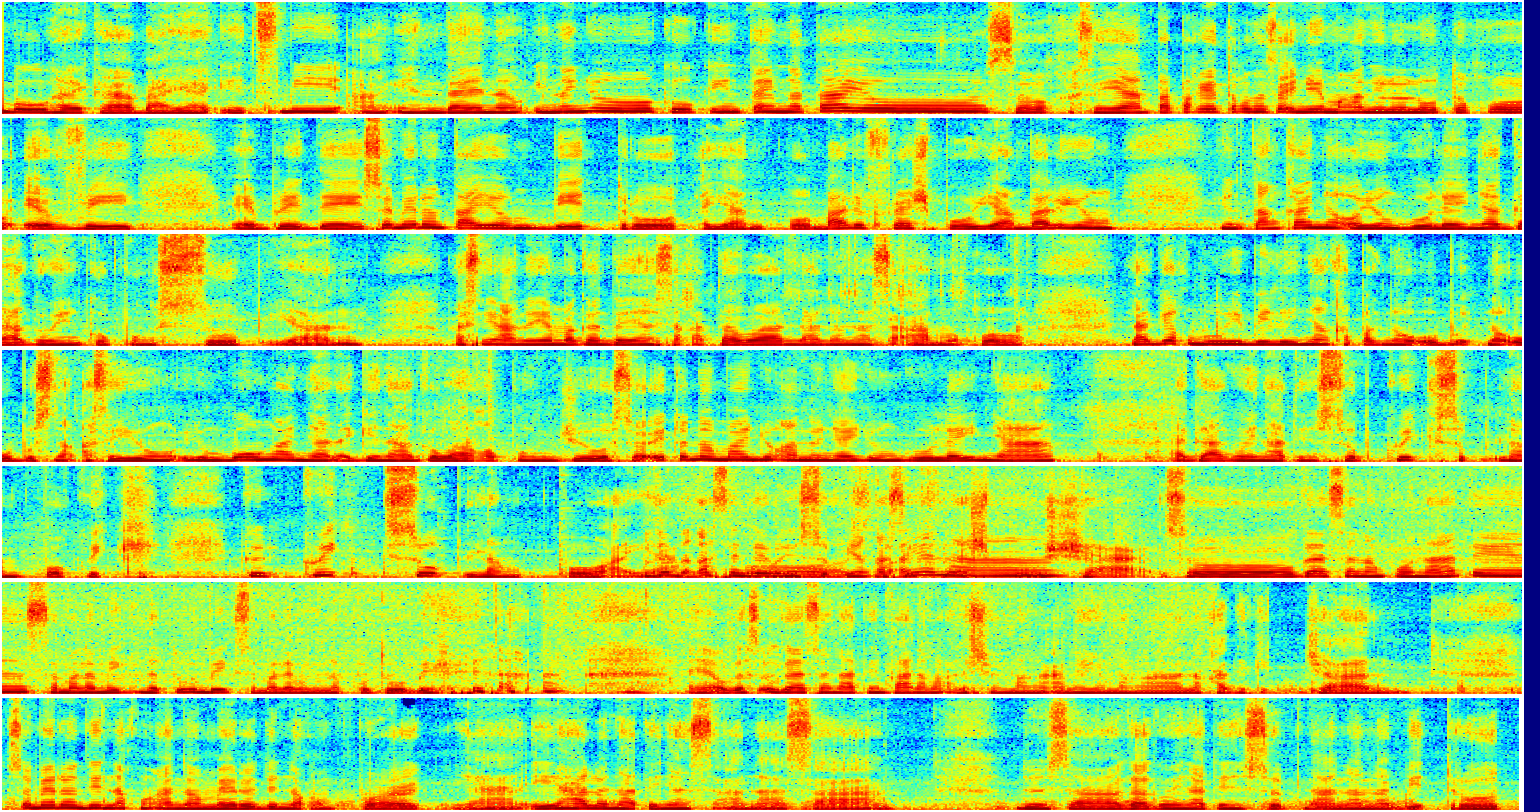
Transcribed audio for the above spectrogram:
Buhay ka baya, it's me, ang inday ng ina nyo, cooking time na tayo. So, kasi yan, papakita ko na sa inyo yung mga niluluto ko every, every day. So, meron tayong beetroot, ayan po, bali fresh po yan, bali yung, yung tangkay niya o yung gulay niya, gagawin ko pong soup, yan. Kasi ano yan, maganda yan sa katawan, lalo na sa amo ko. Lagi ako bumibili niyan kapag nauubos, naubos na, kasi yung, yung bunga niyan ay ginagawa ko pong juice. So, ito naman yung ano niya, yung gulay niya, ay gagawin natin soup. Quick soup lang po. Quick. Quick, quick soup lang po. Ayan Maganda kasi po. gawin yung soup yan So, kasi ayan fresh na. po siya. So, ugasan lang po natin sa malamig na tubig. Sa malamig na po tubig. ayan, ugas-ugasan natin para maalis yung mga ano yung mga nakadikit dyan. So, meron din akong ano, meron din akong pork. Yan. Ihalo natin yan sa ano, sa dun sa gagawin natin soup na ano, na beetroot.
